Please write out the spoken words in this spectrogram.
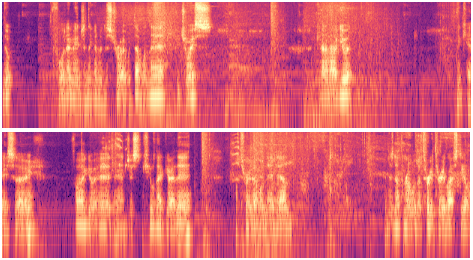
Nope. 4 damage and they're going to destroy it with that one there. Good choice. Can't argue it. Okay, so if I go ahead and just kill that guy there, I'll throw that one there down. And there's nothing wrong with a 3-3 lifesteal.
